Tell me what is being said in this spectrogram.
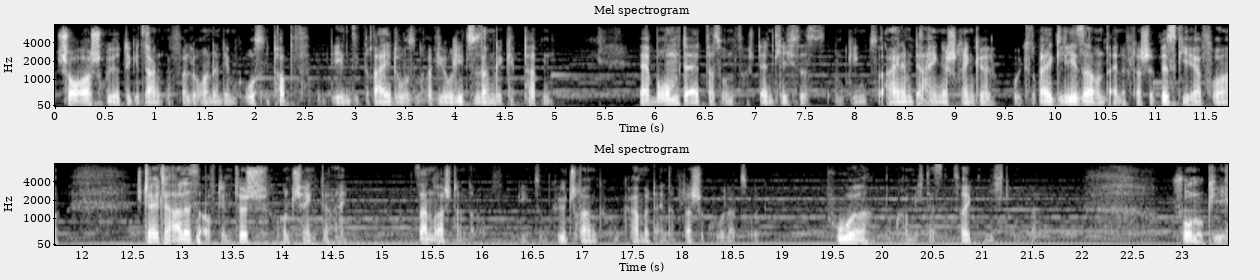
Schorsch rührte gedankenverloren in dem großen Topf, in den sie drei Dosen Ravioli zusammengekippt hatten. Er brummte etwas Unverständliches und ging zu einem der Hängeschränke, holte drei Gläser und eine Flasche Whisky hervor, stellte alles auf den Tisch und schenkte ein. Sandra stand auf, ging zum Kühlschrank und kam mit einer Flasche Cola zurück. Pur bekomme ich das Zeug nicht runter. Schon okay.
